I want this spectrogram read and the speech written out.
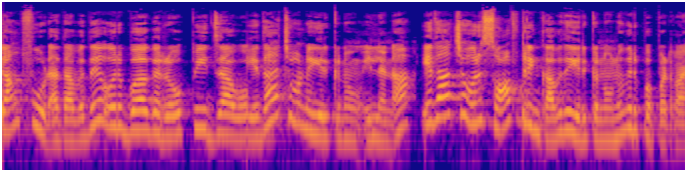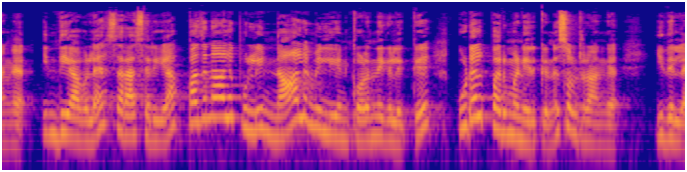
ஜங்க் ஃபுட் அதாவது ஒரு பர்கரோ பீட்சாவோ ஏதாச்சும் ஒண்ணு இருக்கணும். இல்லனா ஏதாச்சும் ஒரு சாஃப்ட் ட்ரிங்காவது இருக்கணும்னு விருப்பப்படுறாங்க. இந்தியாவுல சராசரியா பதினாலு புள்ளி நாலு மில்லியன் குழந்தைகளுக்கு உடல் பருமன் இருக்குன்னு சொல்றாங்க. இதுல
